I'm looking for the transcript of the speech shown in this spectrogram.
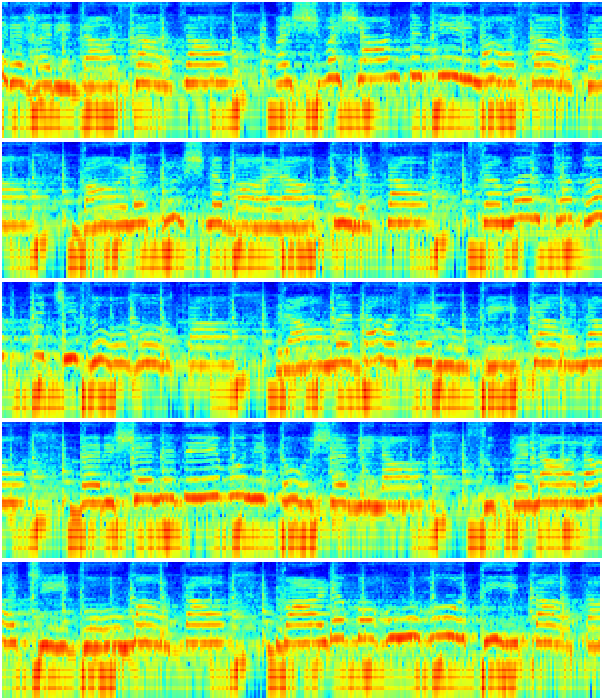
हर हरिदासाचा अश्वशांत केला साचा बाळकृष्ण बाळापूरचा समर्थ भक्त चिजो होता रामदास रूपे त्याला दर्शन देऊन तोषविला सुकलालाची गोमाता द्वाड बहु होती ताता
